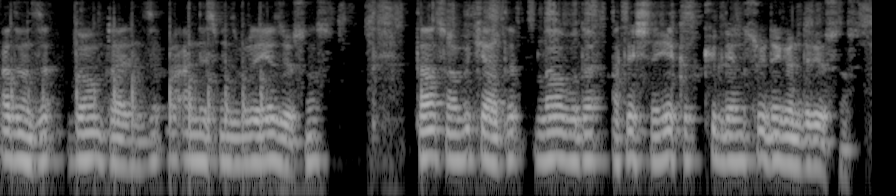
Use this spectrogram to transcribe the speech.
Adınızı, doğum tarihinizi ve anne isminizi buraya yazıyorsunuz. Daha sonra bu kağıdı lavaboda ateşle yakıp küllerini suyla gönderiyorsunuz.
